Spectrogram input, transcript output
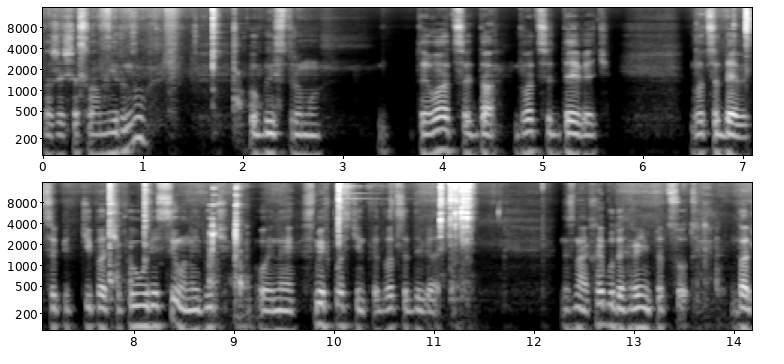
Даже зараз вам мірну по-бистрому. 20, да, 29. 29. Це під типа ЧПУ ріси, вони йдуть. Ой, не сміх пластинка 29. Не знаю, хай буде гривень 500. Далі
